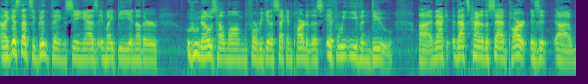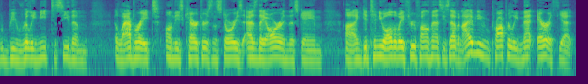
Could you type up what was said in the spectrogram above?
and I guess that's a good thing, seeing as it might be another who knows how long before we get a second part of this, if we even do. Uh, and that that's kind of the sad part. Is it uh, would be really neat to see them elaborate on these characters and stories as they are in this game, uh, and continue all the way through Final Fantasy VII. I haven't even properly met Aerith yet.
